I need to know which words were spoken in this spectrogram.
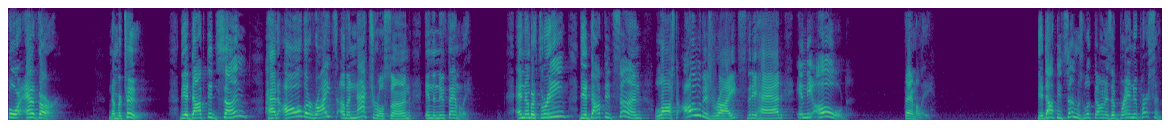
forever. Number two, the adopted son had all the rights of a natural son in the new family. And number three, the adopted son lost all of his rights that he had in the old family. The adopted son was looked on as a brand new person.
